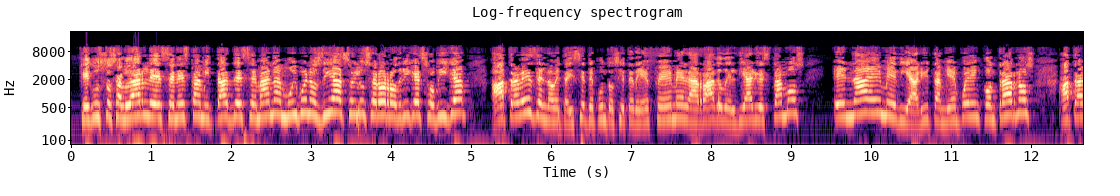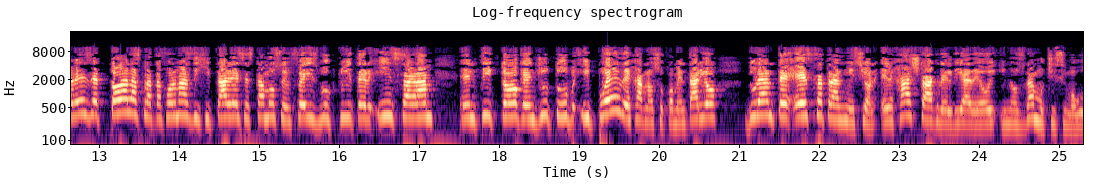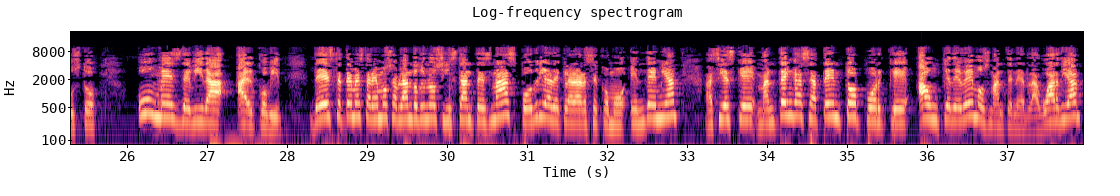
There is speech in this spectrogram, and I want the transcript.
Qué gusto saludarles en esta mitad de semana. Muy buenos días, soy Lucero Rodríguez Ovilla a través del 97.7 de FM, la radio del diario. Estamos en AM Diario y también puede encontrarnos a través de todas las plataformas digitales. Estamos en Facebook, Twitter, Instagram, en TikTok, en YouTube y puede dejarnos su comentario durante esta transmisión, el hashtag del día de hoy y nos da muchísimo gusto un mes de vida al COVID. De este tema estaremos hablando de unos instantes más. Podría declararse como endemia. Así es que manténgase atento porque aunque debemos mantener la guardia,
